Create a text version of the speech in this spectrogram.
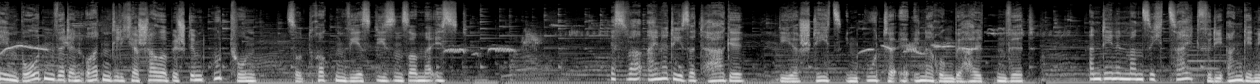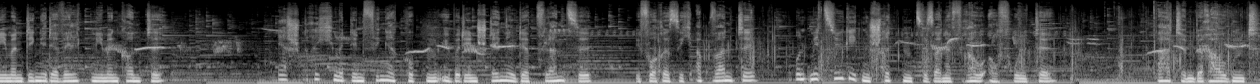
Dem Boden wird ein ordentlicher Schauer bestimmt gut tun, so trocken wie es diesen Sommer ist. Es war einer dieser Tage, die er stets in guter Erinnerung behalten wird, an denen man sich Zeit für die angenehmen Dinge der Welt nehmen konnte. Er strich mit den Fingerkuppen über den Stängel der Pflanze, bevor er sich abwandte und mit zügigen Schritten zu seiner Frau aufholte. Atemberaubend.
